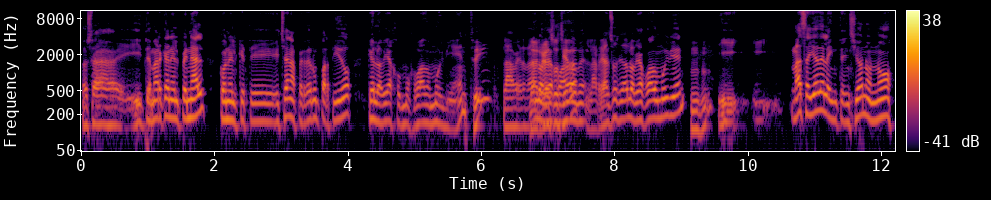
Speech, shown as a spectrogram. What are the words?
o sea, y te marcan el penal con el que te echan a perder un partido que lo había ju- jugado muy bien. Sí. La verdad, ¿La lo Real había Sociedad? la Real Sociedad lo había jugado muy bien. Y más allá de la intención o no,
